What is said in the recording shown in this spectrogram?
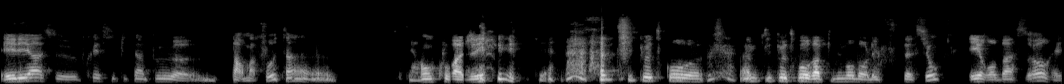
Et Léa se précipite un peu euh, par ma faute, hein, qui a encouragé un petit peu trop, un petit peu trop rapidement dans l'excitation. Et Robin sort et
